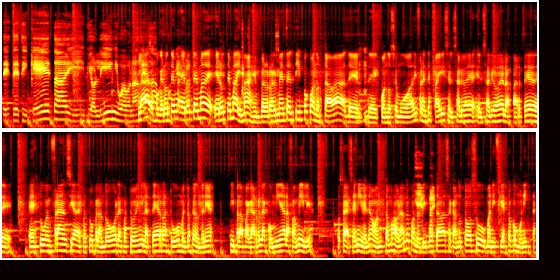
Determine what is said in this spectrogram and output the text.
De, de etiqueta y violín y huevonadas Claro, esas, porque era un tema, era un tema de, era un tema de imagen, pero realmente el tipo cuando estaba de, cuando se mudó a diferentes países, él salió de, él salió de la parte de, él estuvo en Francia, después estuvo pelando bola, después estuvo en Inglaterra, estuvo momentos que no tenía ni para pagarle la comida a la familia. O sea, ese nivel de momento estamos hablando cuando el tipo pues. estaba sacando todo su manifiesto comunista.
